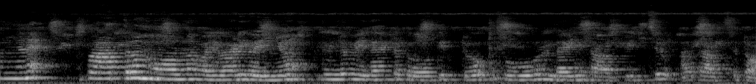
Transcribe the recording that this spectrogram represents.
അങ്ങനെ പാത്രം മോർന്ന പരിപാടി കഴിഞ്ഞു. വീണ്ടും മീതനൊക്കെ തോത്തിട്ടു. ചോറുണ്ടായി തിളപ്പിച്ചു. അത് തിളച്ചിട്ടോ.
